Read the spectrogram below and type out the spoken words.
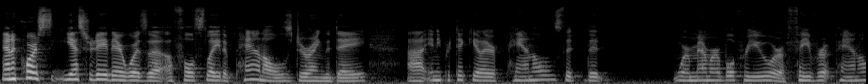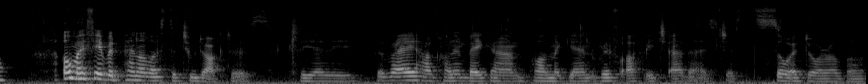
And of course, yesterday there was a, a full slate of panels during the day. Uh, any particular panels that, that were memorable for you or a favorite panel? Oh, my favorite panel was the two doctors, clearly. The way how Colin Baker and Paul McGann riff off each other is just so adorable,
